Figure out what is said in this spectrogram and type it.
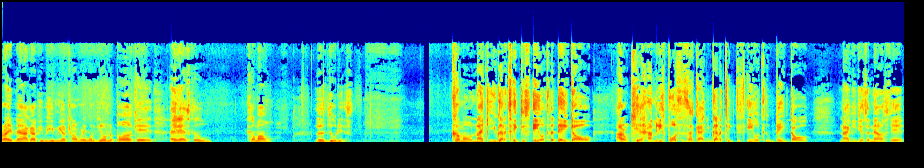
right now, I got people hit me up telling me they want to get on the podcast. Hey, that's cool. Come on, let's do this. Come on, Nike, you gotta take this L today, dog. I don't care how many forces I got, you gotta take this L today, dog. Nike just announced that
